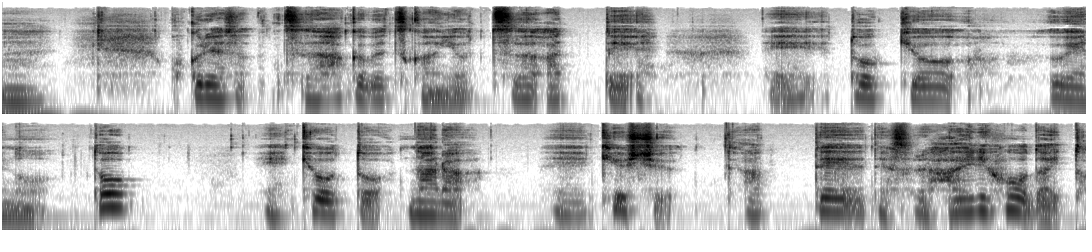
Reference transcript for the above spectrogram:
うん。国立博物館4つあって、えー東京、上野と、えー京都、奈良、えー九州ってあって、で、それ入り放題と。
